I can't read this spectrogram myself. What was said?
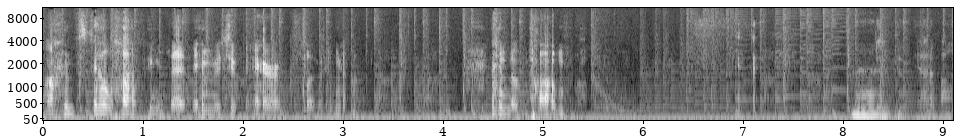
I'm still laughing at that image of Erik floating up. And the bomb. uh, You a bomb.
